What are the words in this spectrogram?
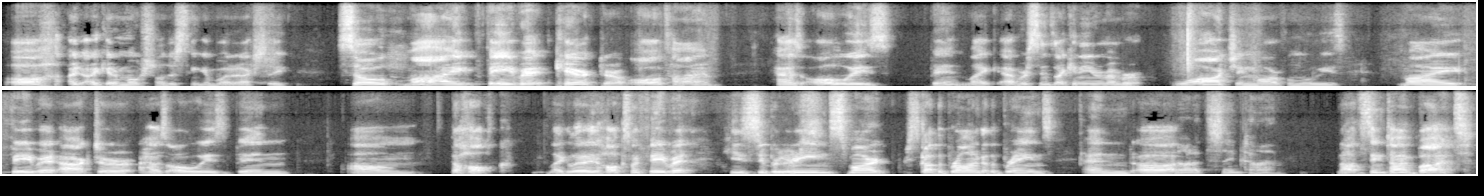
oh I, I get emotional just thinking about it actually. So my favorite character of all time has always been like ever since I can even remember watching Marvel movies. My favorite actor has always been um the Hulk. Like literally the Hulk's my favorite. He's super Yes. green, smart, he's got the brawn, got the brains, and uh not at the same time. not at the same time, but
